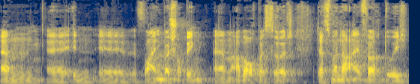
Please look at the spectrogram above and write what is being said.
ähm, äh, in, äh, vor allen Dingen bei Shopping, ähm, aber auch bei Search, dass man da einfach durch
